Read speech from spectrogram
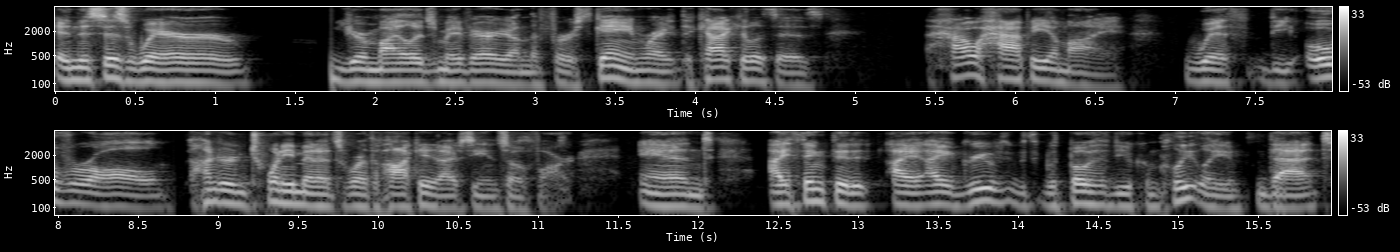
and this is where your mileage may vary on the first game, right? The calculus is, how happy am I with the overall 120 minutes worth of hockey that I've seen so far, and I think that I, I agree with, with both of you completely that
